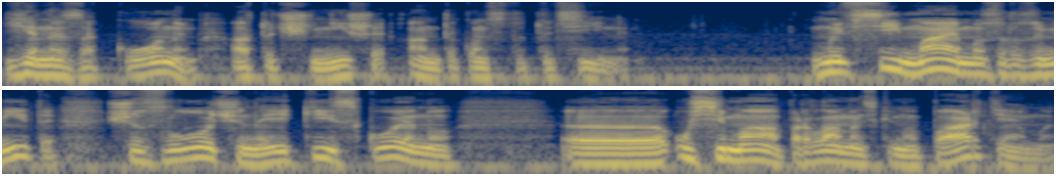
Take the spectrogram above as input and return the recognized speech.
є незаконним, а точніше антиконституційним. Ми всі маємо зрозуміти, що злочини, які скоєно усіма парламентськими партіями,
